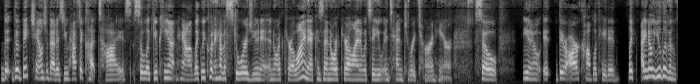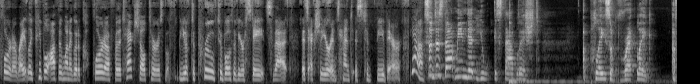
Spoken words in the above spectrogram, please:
The the big challenge of that is you have to cut ties. So like you can't have like we couldn't have a storage unit in North Carolina because then North Carolina would say you intend to return here. So you know, it, there are complicated, like, I know you live in Florida, right? Like people often want to go to Florida for the tax shelters, but you have to prove to both of your states that that's actually your intent is to be there. Yeah. So does that mean that you established a place of re- like a,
